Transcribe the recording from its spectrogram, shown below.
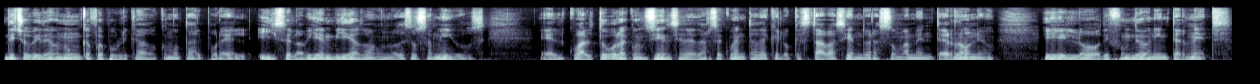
dicho video nunca fue publicado como tal por él y se lo había enviado a uno de sus amigos, el cual tuvo la conciencia de darse cuenta de que lo que estaba haciendo era sumamente erróneo y lo difundió en internet.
